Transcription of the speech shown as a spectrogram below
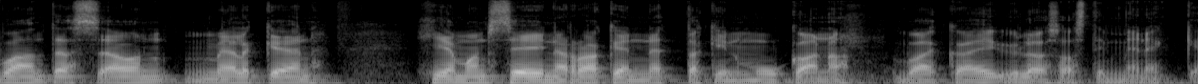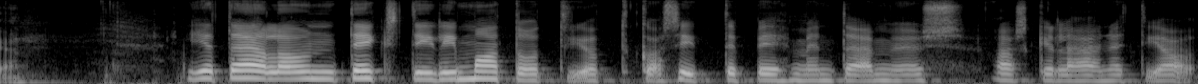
vaan tässä on melkein hieman seinärakennettakin mukana, vaikka ei ylös asti menekään. Ja täällä on tekstiilimatot, jotka sitten pehmentää myös askeläänet. Ja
